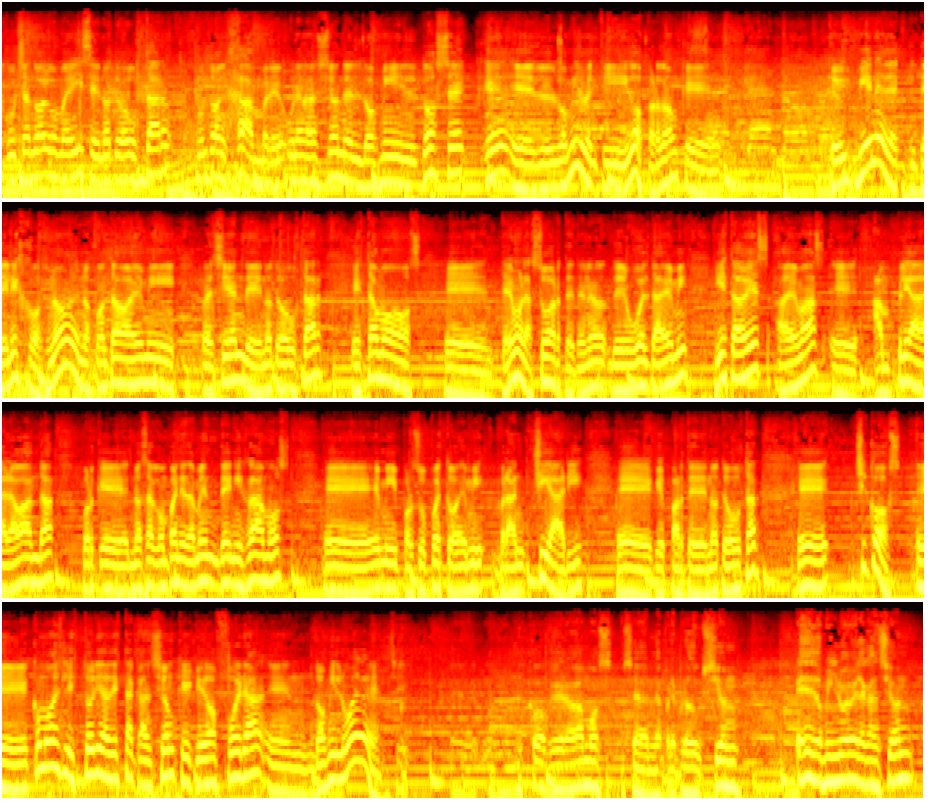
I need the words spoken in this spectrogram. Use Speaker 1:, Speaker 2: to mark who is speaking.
Speaker 1: escuchando algo, me dice, no te va a gustar, junto a Enjambre, una canción del 2012, que, del 2022, perdón, que, viene de, lejos, ¿no? Nos contaba Emi recién de No te va a gustar. Estamos, eh, tenemos la suerte de tener de vuelta a Emi, y esta vez, además, eh, ampliada la banda, porque nos acompaña también Denis Ramos, eh, Emi, por supuesto, Emi Branchiari, que es parte de No te va a gustar. Chicos, eh, ¿cómo es la historia de esta canción que quedó afuera en 2009?
Speaker 2: Sí. eh, el disco que grabamos, o sea, en la preproducción, es de 2009 la canción.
